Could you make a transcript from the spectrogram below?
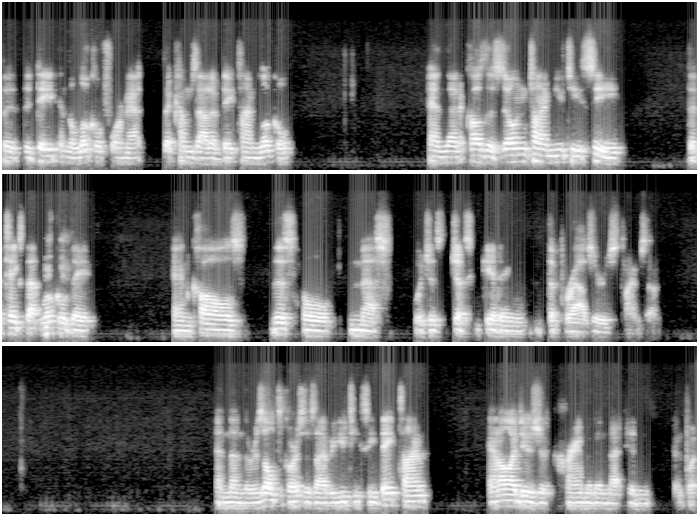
the, the date in the local format that comes out of date time local. And then it calls the zone time UTC that takes that local date and calls this whole mess which is just getting the browser's time zone. And then the result, of course, is I have a UTC date time, and all I do is just cram it in that hidden input.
